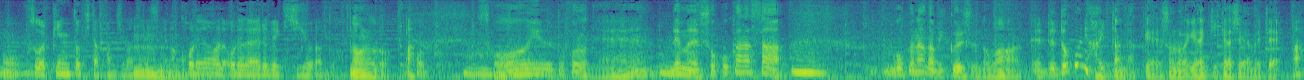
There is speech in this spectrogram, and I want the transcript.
もうすごいピンときた感じがあってですね、うん、あこれは俺がやるべき事業だと。なるほど。あそういうところね、でもねそこからさ、僕なんかびっくりするのはでどこに入ったんだっけ？その IT キャッシュ辞めて。あ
